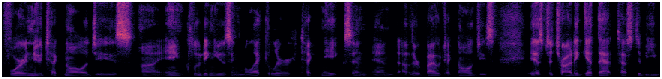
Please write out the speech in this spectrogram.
for new technologies, uh, including using molecular techniques and, and other biotechnologies, is to try to get that test to be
